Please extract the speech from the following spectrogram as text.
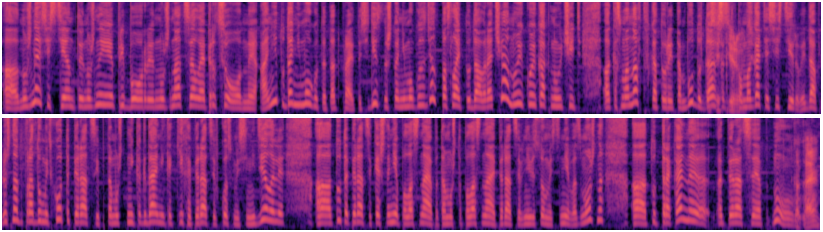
а, нужны ассистенты, нужны приборы, нужна целая операционная, они туда не могут это отправить. То есть единственное, что они могут сделать, послать туда врача, ну и кое-как научить а, космонавтов, которые там будут, да, как-то помогать ассистировать, да. Плюс надо продумать ход операции, потому что никогда никаких операций в космосе не делали. А, тут операция, конечно, не полостная, потому что полостная операция в невесомости невозможна. А, тут таракальная операция, ну... Какая?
